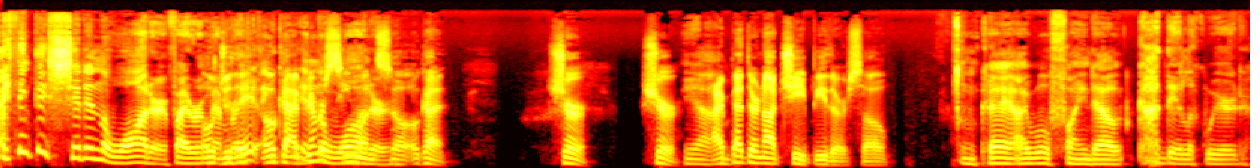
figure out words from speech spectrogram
I think they sit in the water. If I remember, oh, do they? Okay, I've never seen water. one. So okay, sure, sure. Yeah. I bet they're not cheap either. So Okay, I will find out. God, they look weird.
